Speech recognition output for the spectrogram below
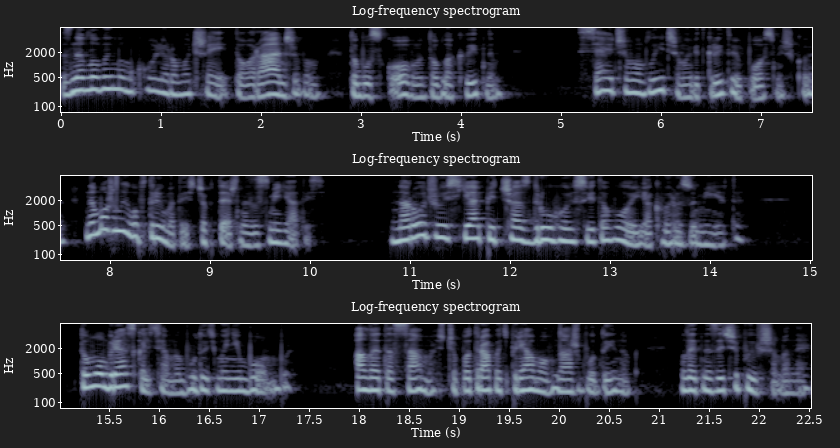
З невловимим кольором очей то оранжевим, то бусковим, то блакитним, з сяючим обличчям і відкритою посмішкою. Неможливо втриматись, щоб теж не засміятись. Народжуюсь я під час Другої світової, як ви розумієте, тому брязкальцями будуть мені бомби. Але та сама, що потрапить прямо в наш будинок, ледь не зачепивши мене,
